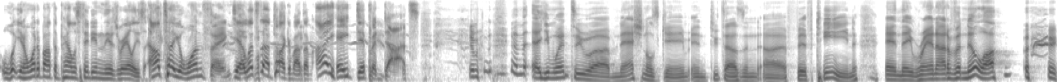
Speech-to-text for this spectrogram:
what you know? What about the Palestinians and the Israelis? I'll tell you one thing. Yeah, let's not talk about them. I hate Dippin' Dots. and he went to uh, Nationals game in 2015, and they ran out of vanilla.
